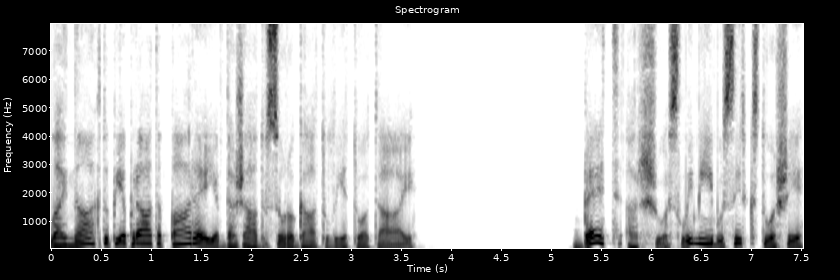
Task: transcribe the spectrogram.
lai nāktu pie prāta pārējie dažādu surrogātu lietotāji. Bet ar šo slimību sirkstošie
